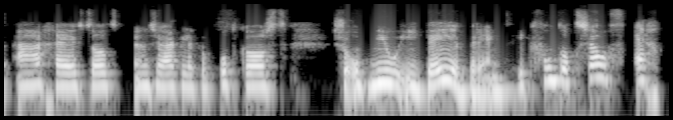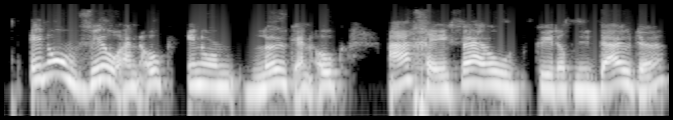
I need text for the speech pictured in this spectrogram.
76% aangeeft dat een zakelijke podcast ze opnieuw ideeën brengt. Ik vond dat zelf echt enorm veel en ook enorm leuk en ook aangeven, hoe kun je dat nu duiden,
